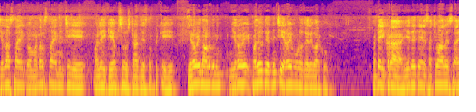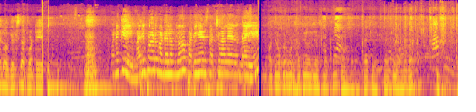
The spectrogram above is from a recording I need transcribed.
జిల్లా స్థాయి మండల స్థాయి నుంచి మళ్ళీ గేమ్స్ స్టార్ట్ చేసినప్పటికీ ఇరవై నాలుగు నుంచి ఇరవై పదవ తేదీ నుంచి ఇరవై మూడవ తేదీ వరకు. అంటే ఇక్కడ ఏదైతే సచివాలయ స్థాయిలో గెలిచినటువంటి మనకి మరిపాడు మండలంలో పదిహేడు సచివాలయాలు ఉన్నాయి. ప్రతి ఒక్కరు కూడా చేసుకోవాల్సిన కోరుతున్నాను థ్యాంక్ యూ థ్యాంక్ యూ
